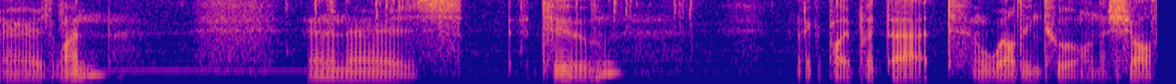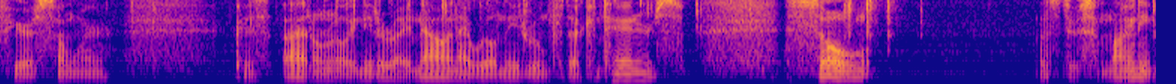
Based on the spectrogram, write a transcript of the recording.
There's one. And then there's two. I could probably put that welding tool on the shelf here somewhere because I don't really need it right now and I will need room for the containers. So let's do some mining.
